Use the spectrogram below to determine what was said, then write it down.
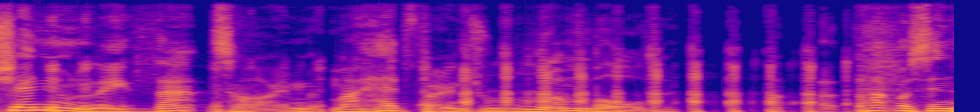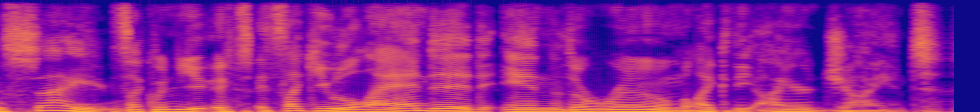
Genuinely, that time my headphones rumbled. Uh, uh, that was insane. It's like when you. It's it's like you landed in the room like the Iron Giant.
